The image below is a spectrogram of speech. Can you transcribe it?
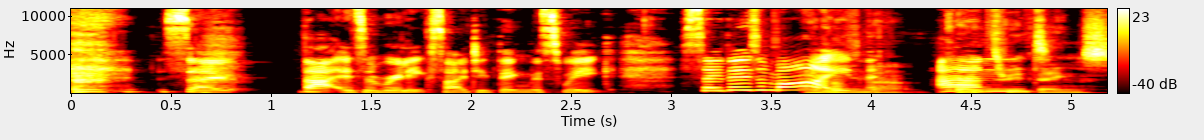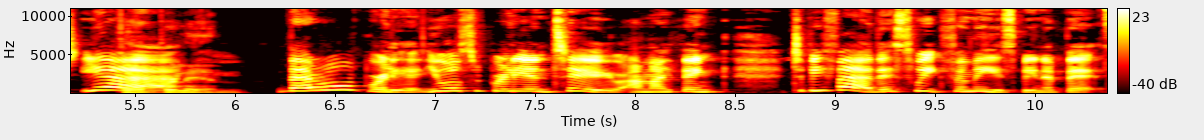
so, that is a really exciting thing this week. So, those are mine. Great three things. Yeah. They're brilliant. They're all brilliant. Yours were brilliant too. And I think, to be fair, this week for me has been a bit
